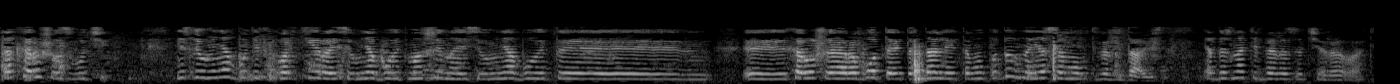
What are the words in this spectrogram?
так хорошо звучит. Если у меня будет квартира, если у меня будет машина, если у меня будет э, э, хорошая работа и так далее и тому подобное, я самоутверждаюсь. Я должна тебя разочаровать.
